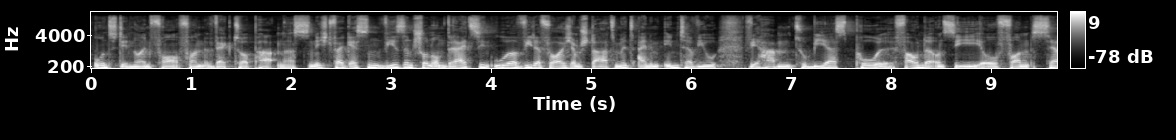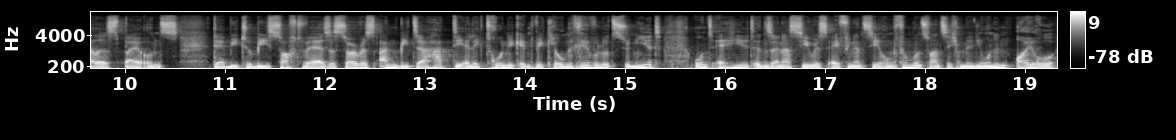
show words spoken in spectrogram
und den neuen Fonds von Vector Partners. Nicht vergessen, wir sind schon um 13 Uhr wieder für euch am Start mit einem Interview. Wir haben Tobias Pohl, Founder und CEO von Celis bei uns. Der B2B Software as a Service Anbieter hat die Elektronikentwicklung revolutioniert und erhielt in seiner Series A Finanzierung 25 Millionen Euro.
